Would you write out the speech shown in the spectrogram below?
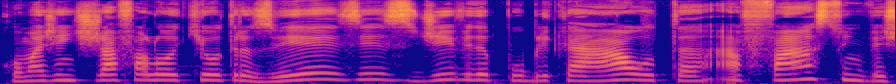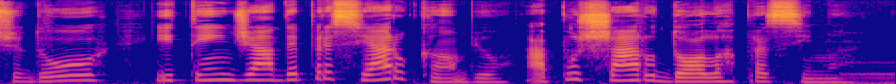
Como a gente já falou aqui outras vezes, dívida pública alta afasta o investidor e tende a depreciar o câmbio, a puxar o dólar para cima.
